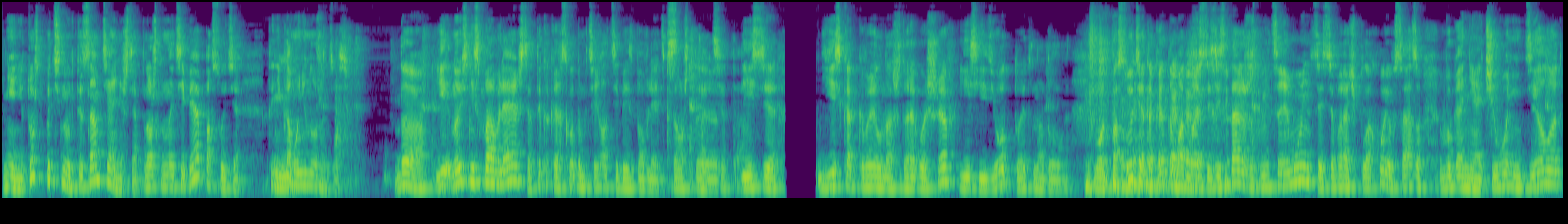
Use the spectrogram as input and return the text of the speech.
не, не то, что потянуть, ты сам тянешься, потому что на тебя, по сути, ты никому не нужен здесь. Да. И- но если не справляешься, ты как расходный материал от тебя избавляется. Потому что Кстати, да. если есть, как говорил наш дорогой шеф, если идиот, то это надолго. Вот, по сути, это к этому относится. Здесь также не церемонится, если врач плохой, его сразу выгоняют. Чего не делают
